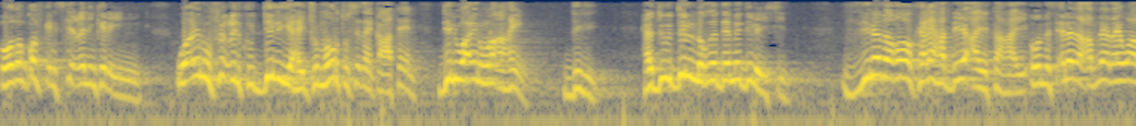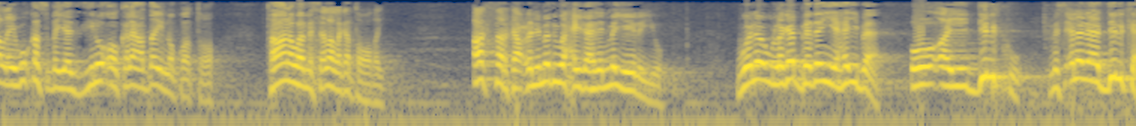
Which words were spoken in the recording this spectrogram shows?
Oodan qofkan iska celin karaynin waa inuu ficilku dil yahay jumhuurtu siday qaateen. Dil waa inuuna ahayn. Dil. Hadduu dil noqdo dee dilaysid. Zinada oo kale haddii ay tahay oo mas'alada aad leedahay waa laygu qasbayaa zino oo kale hadday noqoto. Taana waa masale laga dooday. Agarka culimmadu waxay yidhahdeen ma yeelayo. Walow laga badan yahayba oo ay dilku mas'aladaa dilka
